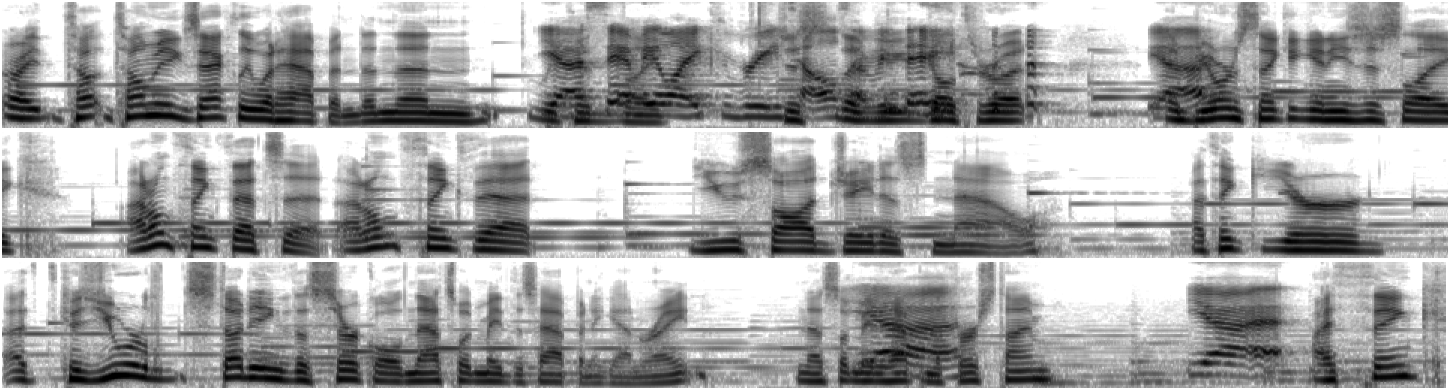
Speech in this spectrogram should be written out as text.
All right, t- tell me exactly what happened, and then we yeah, could, Sammy like, retells just like everything. go through it. Yeah. And Bjorn's thinking, and he's just like, I don't think that's it. I don't think that you saw Jadis now. I think you're, because you were studying the circle, and that's what made this happen again, right? And that's what made it happen the first time. yeah. I think,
